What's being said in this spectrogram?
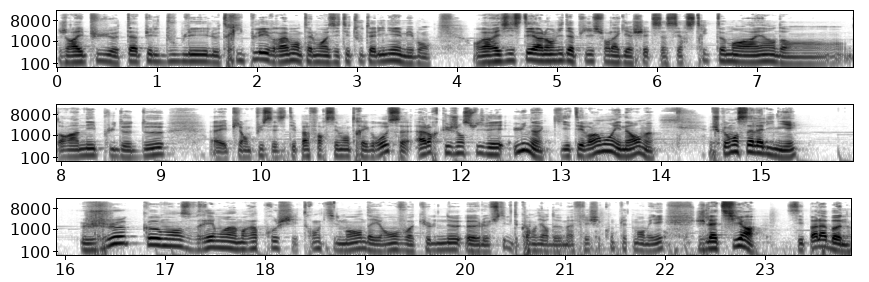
J'aurais pu euh, taper le doublé, le triplé, vraiment, tellement elles étaient toutes alignées. Mais bon, on va résister à l'envie d'appuyer sur la gâchette. Ça sert strictement à rien d'en ramener plus de deux. Euh, et puis en plus, elles n'étaient pas forcément très grosses. Alors que j'en suivais une qui était vraiment énorme. Je commence à l'aligner. Je commence vraiment à me rapprocher tranquillement. D'ailleurs, on voit que le, nœud, euh, le fil de, comment dire, de ma flèche est complètement mêlé. Je la tire, c'est pas la bonne.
